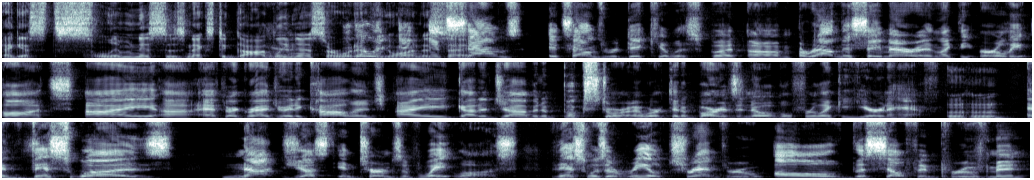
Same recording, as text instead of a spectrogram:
i guess slimness is next to godliness or whatever Well, you it- wanted it, to it say sounds it sounds ridiculous, but um, around this same era, in like the early aughts, I uh, after I graduated college, I got a job at a bookstore. I worked at a Barnes and Noble for like a year and a half, mm-hmm. and this was not just in terms of weight loss. This was a real trend through all the self improvement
